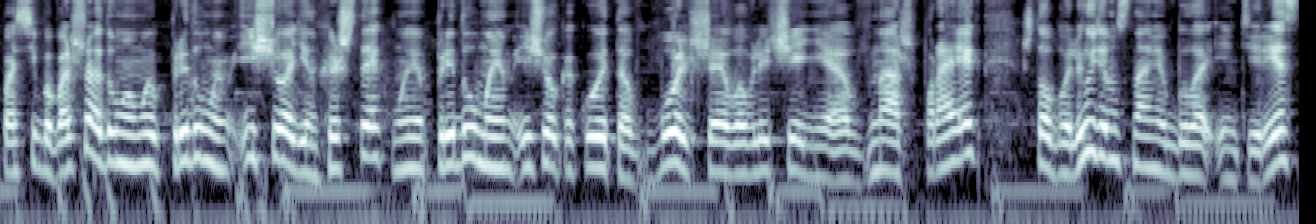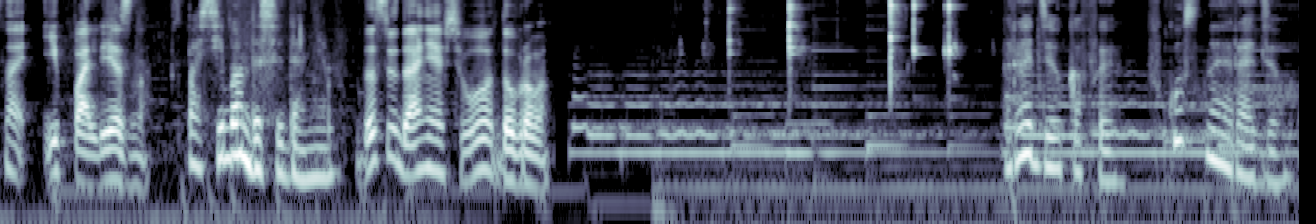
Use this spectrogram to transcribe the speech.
Спасибо большое. Я думаю, мы придумаем еще один хэштег, мы придумаем еще какое-то большее вовлечение в наш проект, чтобы людям с нами было интересно и полезно. Спасибо, до свидания. До свидания, всего доброго. Радио кафе. Вкусное радио.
